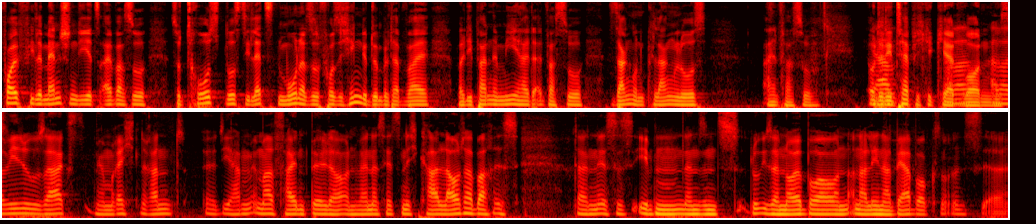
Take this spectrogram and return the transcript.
voll viele Menschen, die jetzt einfach so, so trostlos die letzten Monate so vor sich hingedümpelt haben, weil, weil die Pandemie halt einfach so sang- und klanglos einfach so unter Ja, den Teppich gekehrt aber, worden ist. Aber wie du sagst, wir am rechten Rand, äh, die haben immer Feindbilder und wenn das jetzt nicht Karl Lauterbach ist, dann ist es eben, dann sind es Luisa Neubauer und Annalena Baerbock. So, äh,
